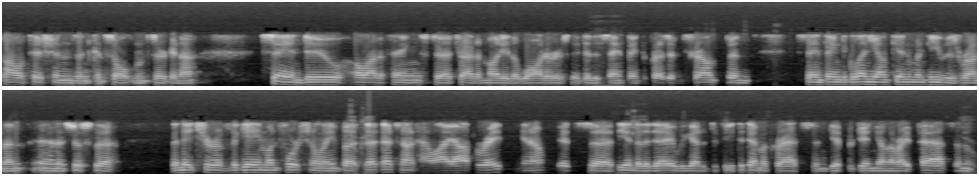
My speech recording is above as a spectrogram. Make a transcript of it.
politicians and consultants are going to say and do a lot of things to try to muddy the waters. They did the same thing to President Trump and same thing to Glenn Youngkin when he was running, and it's just the the nature of the game, unfortunately. But okay. that, that's not how I operate. You know, it's uh, at the end of the day, we got to defeat the Democrats and get Virginia on the right path, and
